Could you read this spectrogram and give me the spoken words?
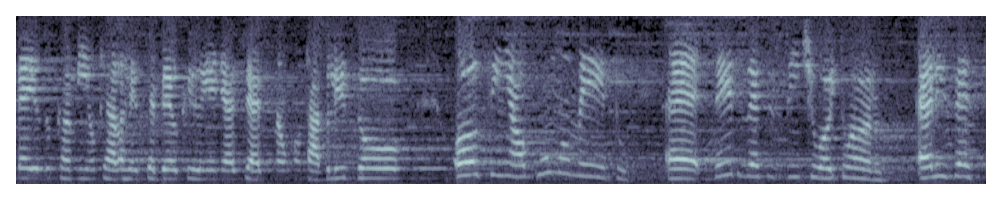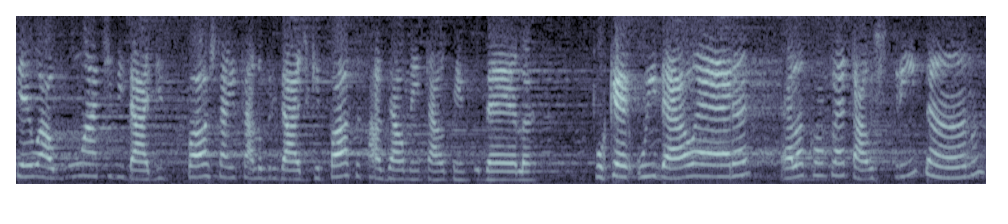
meio do caminho que ela recebeu que o INSS não contabilizou, ou se em algum momento, é, dentro desses 28 anos, ela exerceu alguma atividade exposta à insalubridade que possa fazer aumentar o tempo dela. Porque o ideal era ela completar os 30 anos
